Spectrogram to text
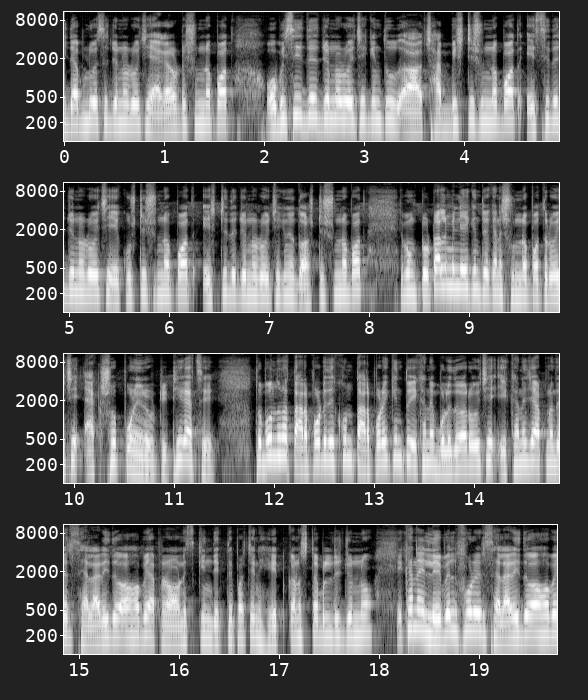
ইডাব্লিউএসের জন্য রয়েছে এগারোটি শূন্যপদ ওবিসিদের জন্য রয়েছে কিন্তু ছাব্বিশটি শূন্যপদ এসসিদের জন্য রয়েছে একুশটি শূন্যপদ এসটিদের জন্য রয়েছে কিন্তু দশটি শূন্যপদ এবং টোটাল মিলিয়ে কিন্তু এখানে শূন্যপদ রয়েছে একশো পনেরোটি, ঠিক আছে? তো বন্ধুরা, তারপরে দেখুন, তারপরে কিন্তু এখানে বলে দেওয়া রয়েছে, এখানে যে আপনাদের স্যালারি দেওয়া হবে, আপনারা অনস্ক্রিন দেখতে পাচ্ছেন হেড কনস্টেবলের জন্য, এখানে লেভেল ফোরের স্যালারি দেওয়া হবে,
